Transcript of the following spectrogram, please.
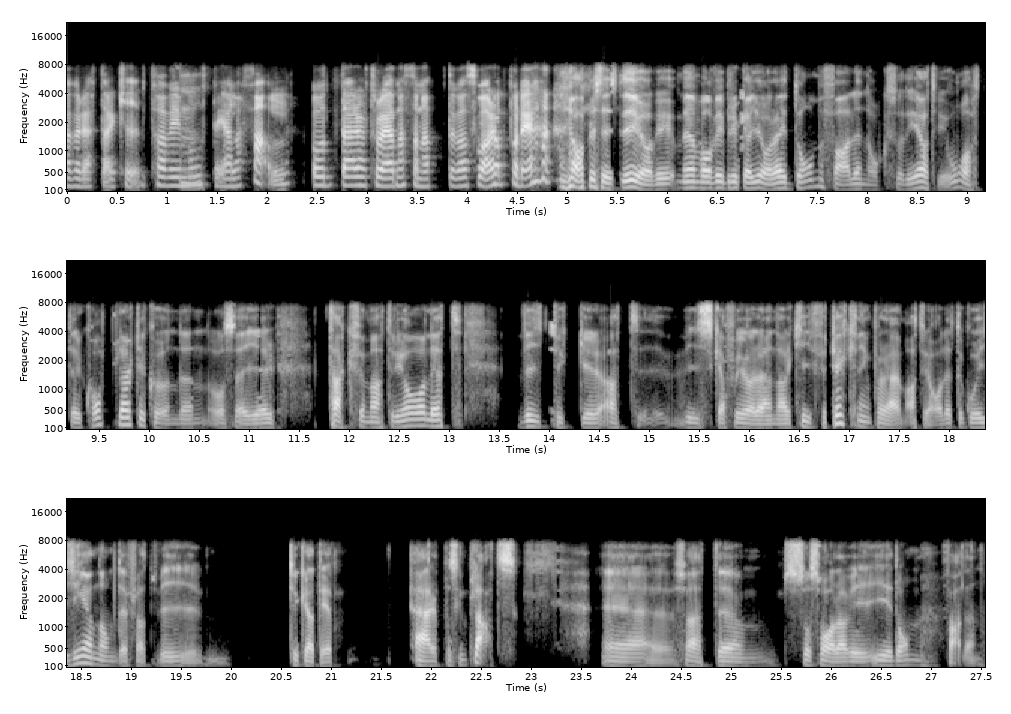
över ett arkiv, tar vi emot mm. det i alla fall? Och där tror jag nästan att du har svarat på det. Ja precis, det gör vi. Men vad vi brukar göra i de fallen också det är att vi återkopplar till kunden och säger tack för materialet. Vi tycker att vi ska få göra en arkivförteckning på det här materialet och gå igenom det för att vi tycker att det är på sin plats. Eh, så att eh, så svarar vi i de fallen.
